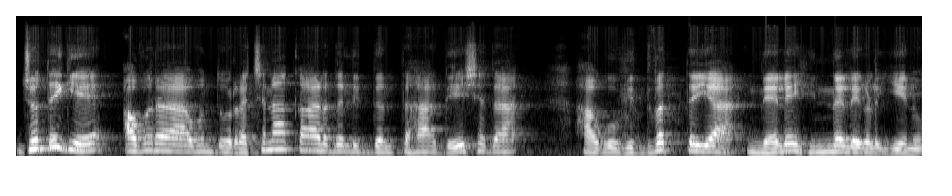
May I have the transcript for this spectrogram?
ಜೊತೆಗೆ ಅವರ ಒಂದು ರಚನಾ ಕಾಲದಲ್ಲಿದ್ದಂತಹ ದೇಶದ ಹಾಗೂ ವಿದ್ವತ್ತೆಯ ನೆಲೆ ಹಿನ್ನೆಲೆಗಳು ಏನು,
